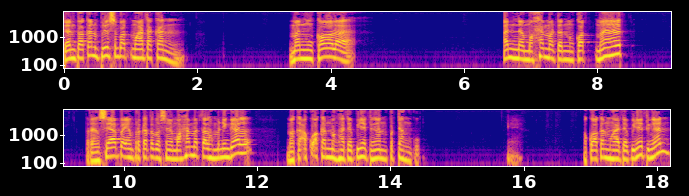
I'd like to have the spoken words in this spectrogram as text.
Dan bahkan beliau sempat mengatakan man qala anna Muhammadan qad mat Barang siapa yang berkata bahasanya Muhammad telah meninggal maka aku akan menghadapinya dengan pedangku. Ya. aku akan menghadapinya dengan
